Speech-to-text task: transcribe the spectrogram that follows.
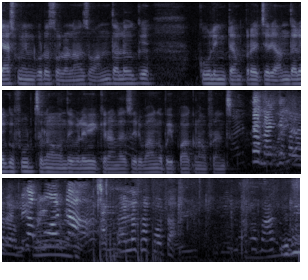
காஷ்மீர்னு கூட சொல்லலாம். ஸோ அந்த அளவுக்கு கூலிங் டெம்பரேச்சர் அந்தளவுக்கு ஃப்ரூட்ஸ் எல்லாம் வந்து விளைவிக்கிறாங்க. சரி வாங்க போய் பார்க்கலாம் ஃப்ரெண்ட்ஸ் இது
